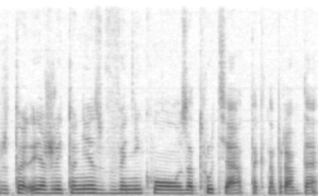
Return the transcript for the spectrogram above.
że to, jeżeli to nie jest w wyniku zatrucia tak naprawdę,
